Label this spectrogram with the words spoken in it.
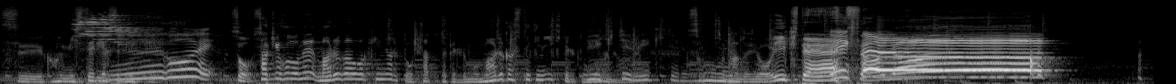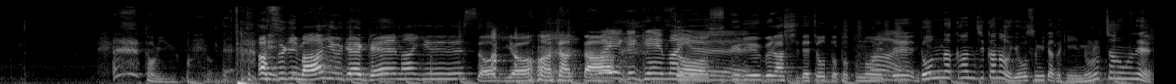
すごいミステリアスすーごい。そう先ほどね丸顔が気になるとおっしゃってたけれども丸が素敵に生きてると思わない？生きてる生きてる。そうなのよ。生きて生きてそうよということで。あ次眉毛ゲ眉そうよ。あなちゃた。眉毛ゲー。マそうユスクリューブラシでちょっと整えて、はい。どんな感じかなを様子見た時にのろちゃんはね、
